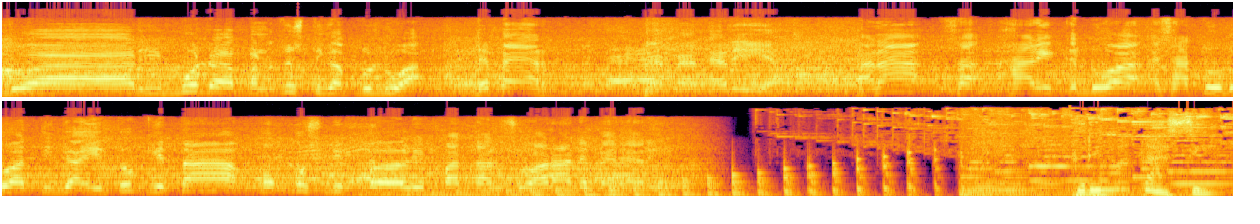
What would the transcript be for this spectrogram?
2832 DPR DPR RI ya. Karena hari kedua 1 2 3 itu kita fokus di pelipatan suara DPR RI. Terima kasih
